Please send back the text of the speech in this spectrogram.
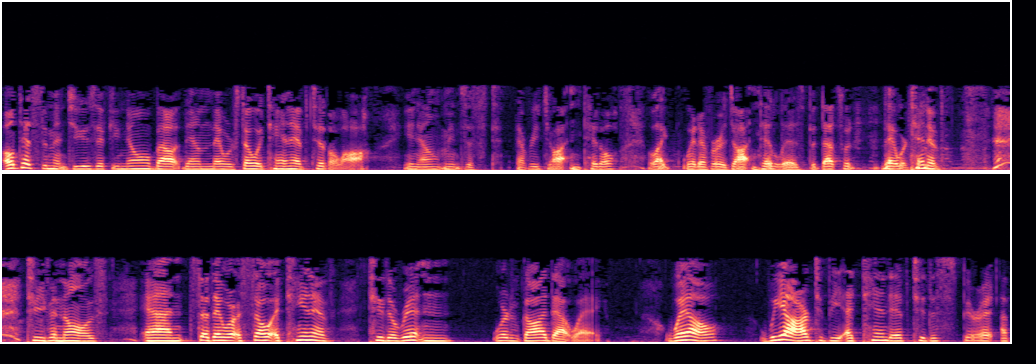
Old Testament Jews, if you know about them, they were so attentive to the law. You know, I mean, just every jot and tittle, like whatever a jot and tittle is, but that's what they were attentive to even those. And so they were so attentive to the written Word of God that way. Well, we are to be attentive to the Spirit of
